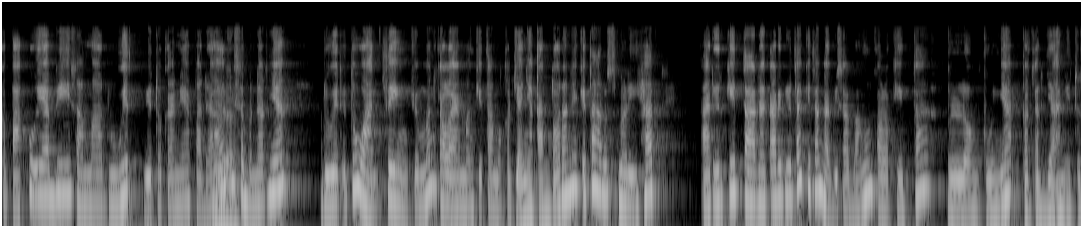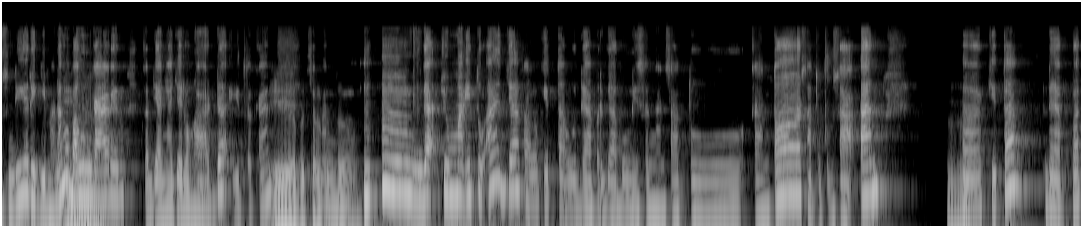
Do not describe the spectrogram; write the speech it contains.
kepaku ya bi sama duit gitu kan ya. Padahal iya, sih sebenarnya duit itu one thing. Cuman kalau emang kita mau kerjanya kantoran ya kita harus melihat karir kita. Dan karir kita kita nggak bisa bangun kalau kita belum punya pekerjaan itu sendiri. Gimana mau bangun iya, karir? Kerjanya aja lo nggak ada gitu kan. iya betul Cuman betul, nggak cuma itu aja kalau kita udah bergabung di dengan satu kantor, satu perusahaan, Mhm, eh, kita dapat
